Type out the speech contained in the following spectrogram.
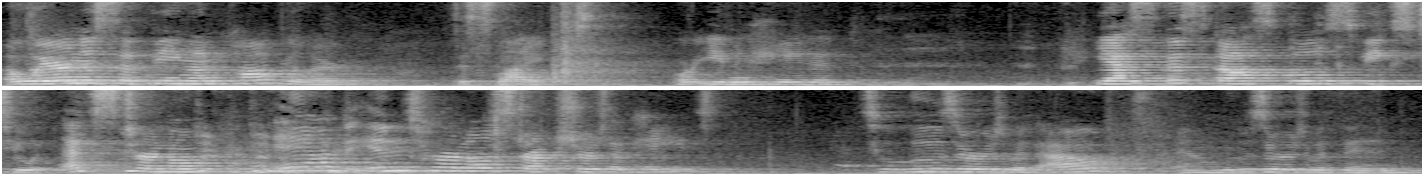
awareness of being unpopular, disliked, or even hated. Yes, this gospel speaks to external and internal structures of hate, to losers without and losers within.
